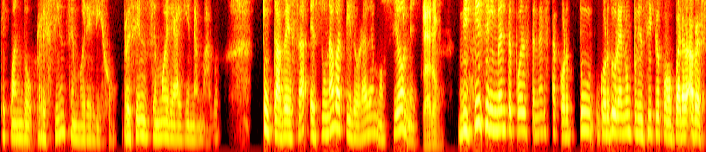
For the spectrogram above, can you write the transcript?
que cuando recién se muere el hijo, recién se muere alguien amado, tu cabeza es una batidora de emociones. Claro. Difícilmente puedes tener esta cordura en un principio como para, a ver,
